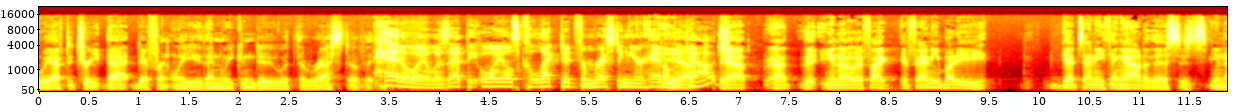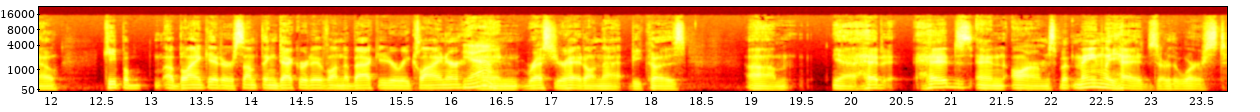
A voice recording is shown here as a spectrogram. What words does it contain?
we have to treat that differently than we can do with the rest of it. Head oil is that the oils collected from resting your head on the couch? Yeah, uh, the, you know, if I if anybody gets anything out of this, is you know, keep a, a blanket or something decorative on the back of your recliner, Yeah. and rest your head on that because, um, yeah, head heads and arms, but mainly heads are the worst.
